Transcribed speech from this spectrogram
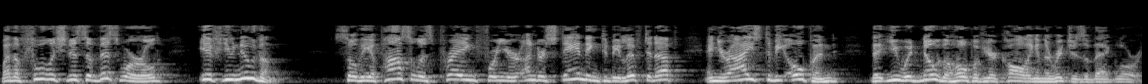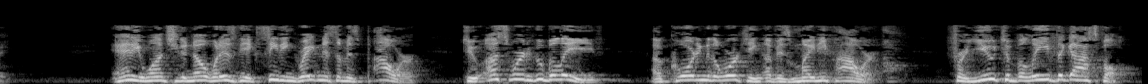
by the foolishness of this world if you knew them. So the apostle is praying for your understanding to be lifted up and your eyes to be opened that you would know the hope of your calling and the riches of that glory. And he wants you to know what is the exceeding greatness of his power to usward who believe according to the working of his mighty power. For you to believe the gospel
